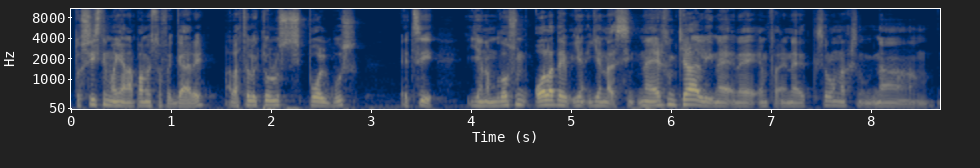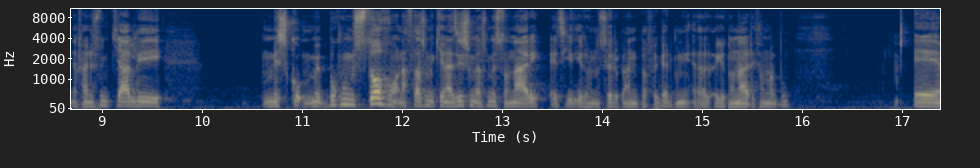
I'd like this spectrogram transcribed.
το σύστημα για να πάμε στο φεγγάρι, αλλά θέλω και όλους τους υπόλοιπους, έτσι, για να μου δώσουν όλα τα. για, για να, να έρθουν κι άλλοι, να, να, να, ξέρω, να, να εμφανιστούν κι άλλοι με σκο... με... που έχουν στόχο να φτάσουμε και να ζήσουμε ας πούμε, στον Άρη. Έτσι, για τον ιστορικό αν είπα για τον Άρη, θέλω να πω. Ε,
